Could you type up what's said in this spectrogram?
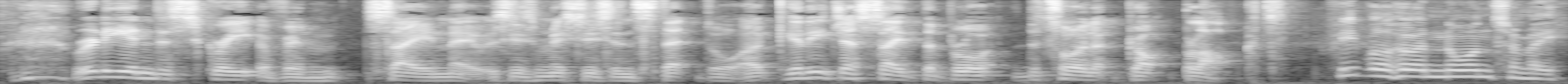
really indiscreet of him saying that it was his missus and stepdaughter. Could he just say the blo- the toilet got blocked? People who are known to me.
